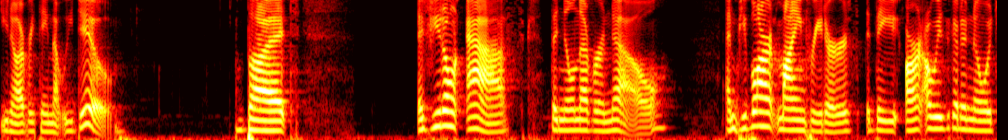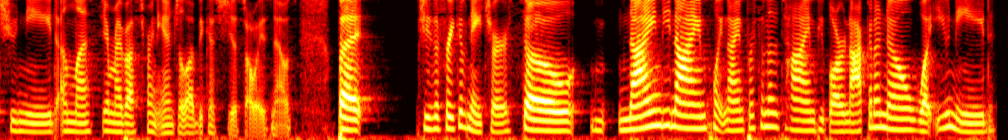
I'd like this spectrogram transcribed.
you know, everything that we do. But if you don't ask, then you'll never know. And people aren't mind readers. They aren't always going to know what you need unless you're my best friend Angela because she just always knows. But she's a freak of nature. So 99.9% of the time, people are not going to know what you need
